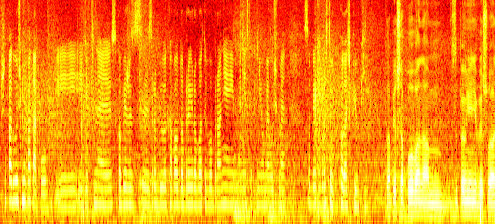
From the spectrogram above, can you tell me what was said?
przypadłyśmy w ataku i, i dziewczyny z Kobierzyc zrobiły kawał dobrej roboty w obronie i my niestety nie umiałyśmy sobie po prostu podać piłki. Ta pierwsza połowa nam zupełnie nie wyszła,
